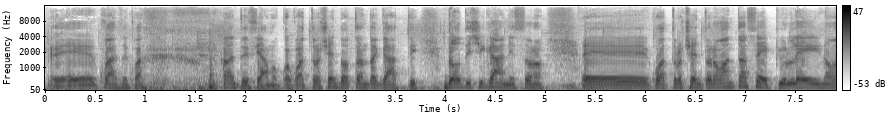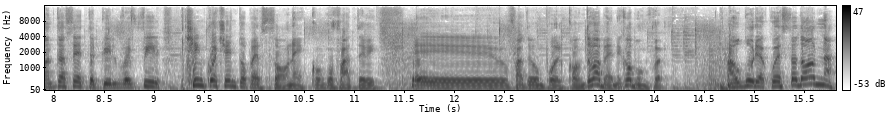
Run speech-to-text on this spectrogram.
eh, quasi qua. Quanti siamo qua? 480 gatti, 12 cani, sono eh, 496 più lei 97 più il film 500 persone, ecco fatevi, eh, fatevi un po' il conto. Va bene, comunque. Auguri a questa donna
